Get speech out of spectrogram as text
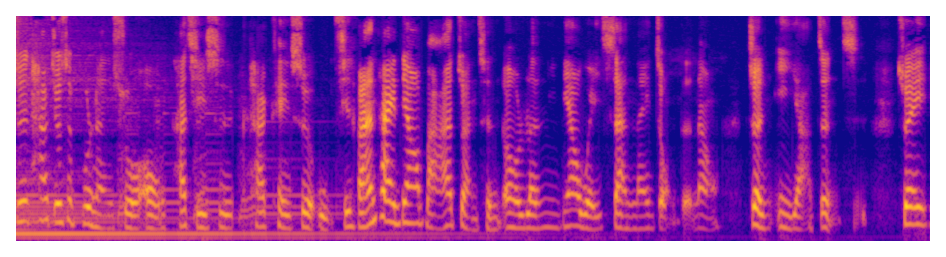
就是他就是不能说哦，他其实他可以是武器，反正他一定要把它转成哦，人一定要为善那一种的那种正义、啊、正直。所以，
